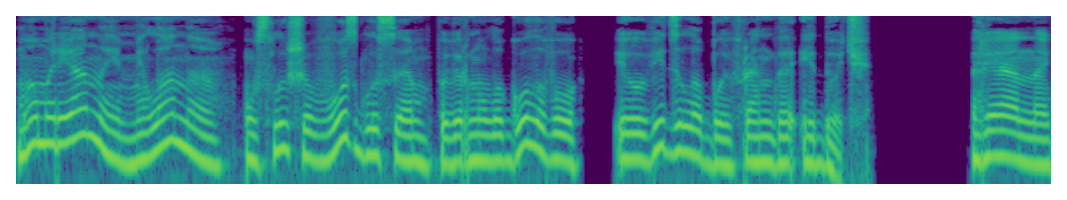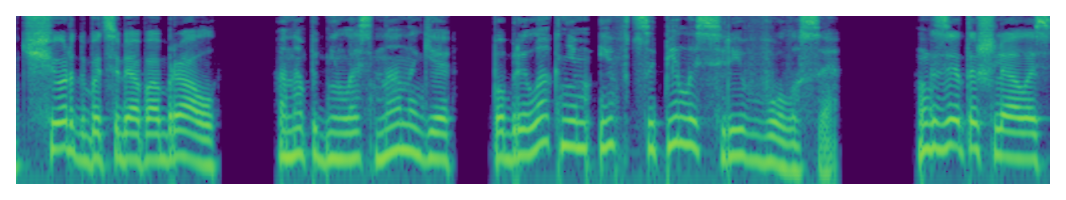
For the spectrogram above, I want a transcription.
Мама Рианы, Милана, услышав возгласы, повернула голову и увидела бойфренда и дочь. «Рианна, черт бы тебя побрал!» Она поднялась на ноги, побрела к ним и вцепилась Ри в волосы. «Где ты шлялась?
